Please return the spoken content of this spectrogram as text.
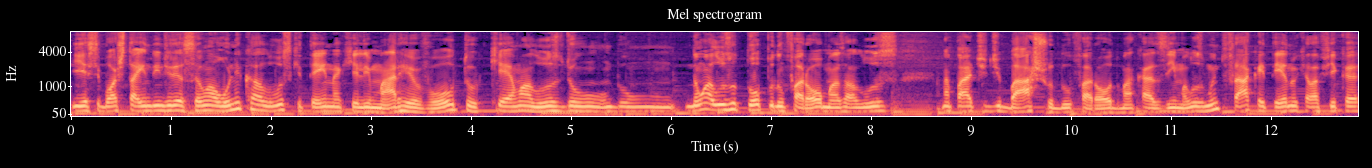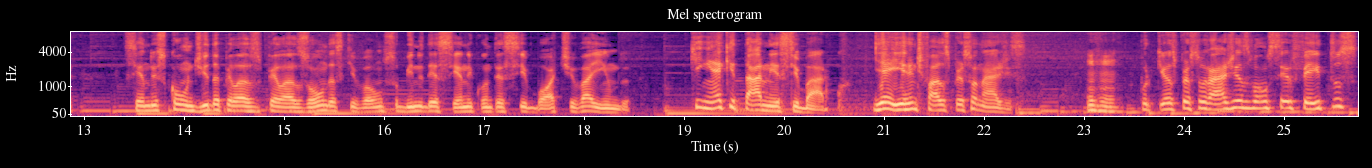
E esse bote está indo em direção à única luz que tem naquele mar revolto, que é uma luz de um, de um. Não a luz do topo de um farol, mas a luz na parte de baixo do farol de uma casinha. Uma luz muito fraca e tênue que ela fica sendo escondida pelas, pelas ondas que vão subindo e descendo enquanto esse bote vai indo. Quem é que tá nesse barco? E aí a gente faz os personagens. Uhum. Porque os personagens vão ser feitos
